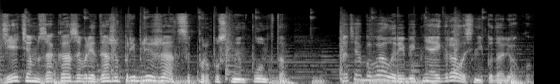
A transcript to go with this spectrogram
Детям заказывали даже приближаться к пропускным пунктам, хотя бывало ребятня игралась неподалеку.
